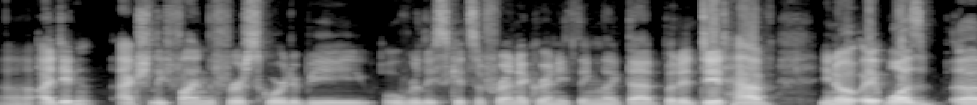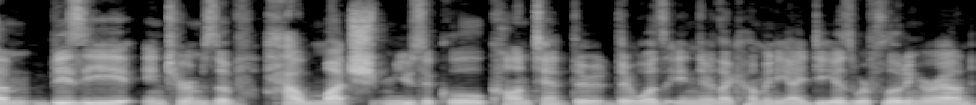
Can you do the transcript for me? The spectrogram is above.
Uh, I didn't actually find the first score to be overly schizophrenic or anything like that, but it did have, you know, it was um, busy in terms of how much musical content there there was in there, like how many ideas were floating around.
